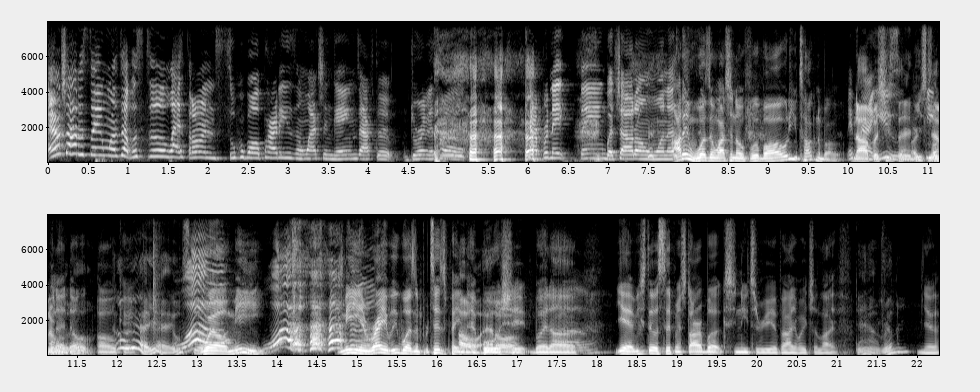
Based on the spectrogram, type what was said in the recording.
aren't y'all the same ones that was still like throwing Super Bowl parties and watching games after during this whole Kaepernick thing? But y'all don't want us. I didn't wasn't watching no football. What are you talking about? Maybe Nah, not but she's saying Are you smoking general. that dope? though. Oh, okay. yeah, yeah. It was Whoa. still- Well, me, Whoa. me and Rhea, we wasn't participating in Oh, that at all. bullshit. But uh, Oh. yeah, we still sipping Starbucks. You need to reevaluate your life. Damn, really? Yeah.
